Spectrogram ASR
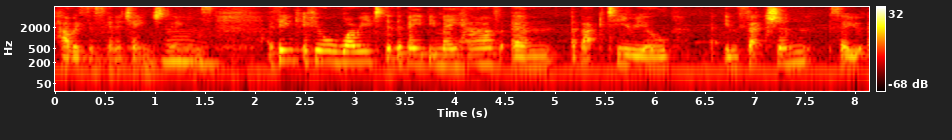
how is this going to change things? Mm. I think if you're worried that the baby may have um, a bacterial infection, so a,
